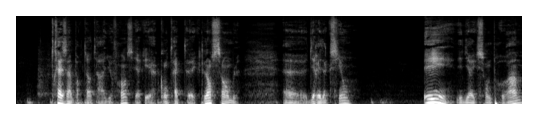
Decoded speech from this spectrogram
très importante à Radio France. Il y a contact avec l'ensemble des rédactions et des directions de programme.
